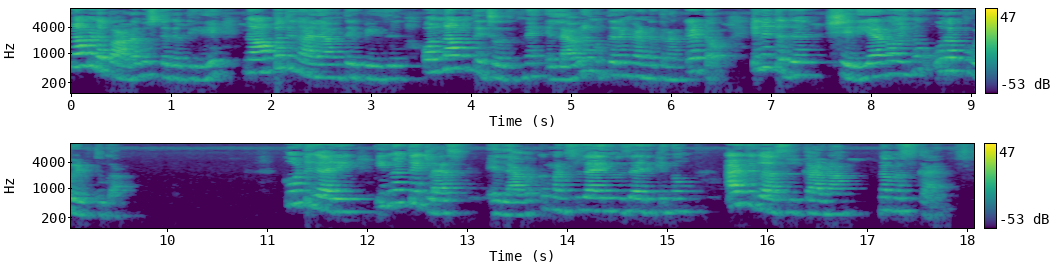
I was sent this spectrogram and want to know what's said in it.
നമ്മുടെ പാഠപുസ്തകത്തിലെ നാൽപ്പത്തിനാലാമത്തെ പേജിൽ ഒന്നാമത്തെ ചോദ്യത്തിന് എല്ലാവരും ഉത്തരം കണ്ടെത്തണം കേട്ടോ. എന്നിട്ടത് ശരിയാണോ എന്ന് ഉറപ്പുവരുത്തുക. കൂട്ടുകാരെ ഇന്നത്തെ ക്ലാസ് എല്ലാവർക്കും മനസ്സിലായെന്ന് വിചാരിക്കുന്നു. അടുത്ത ക്ലാസ്സിൽ കാണാം. നമസ്കാരം.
